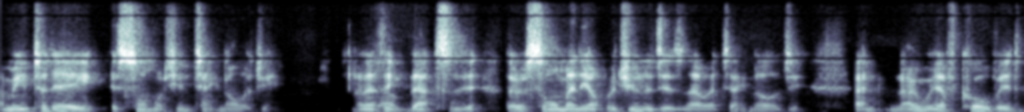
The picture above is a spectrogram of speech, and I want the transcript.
I mean, today is so much in technology. And I yep. think that's there are so many opportunities now in technology, and now we have COVID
